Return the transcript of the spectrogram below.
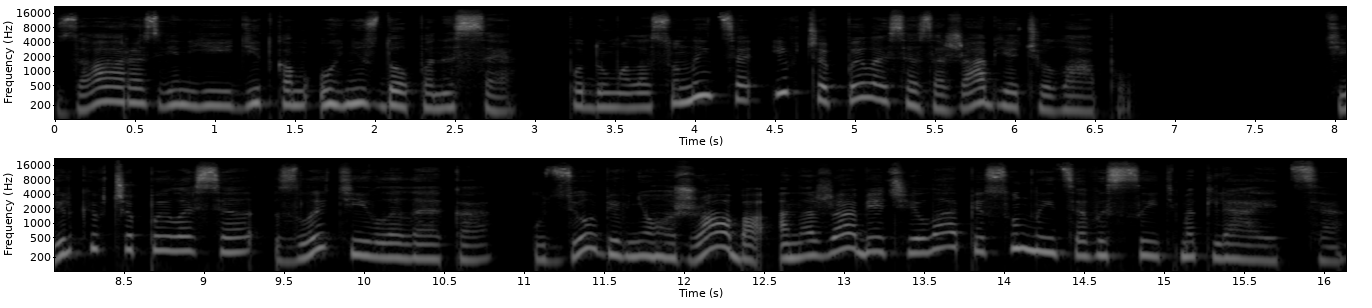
Зараз він її діткам у гніздо понесе, подумала суниця і вчепилася за жаб'ячу лапу. Тільки вчепилася, злетів лелека. У дзьобі в нього жаба, а на жаб'ячій лапі суниця висить, метляється.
